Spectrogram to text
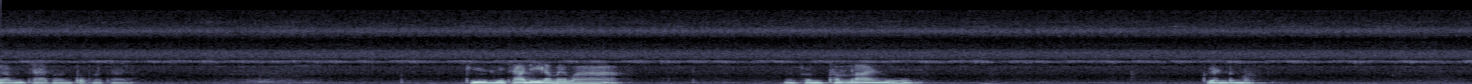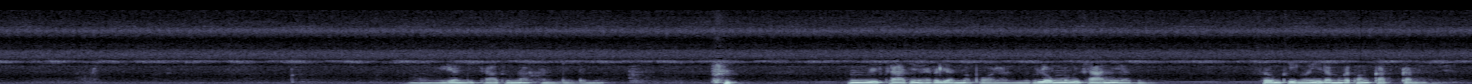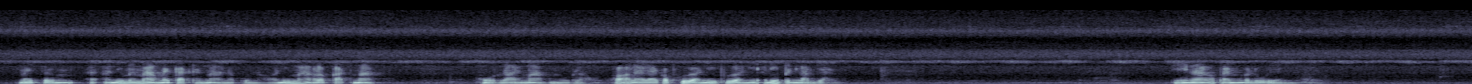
เราวิชาตนตกมาใช้ที่วิชาดีแล้วไม่ว่า ส่วนทำลายนี้เกลื่อนไปหมดเรียนวิชาทุนนักกันดีแล้วนี่วิชาที่ไหนก็เรียนมาพอแล้วลงมาวิชานี่แล้วเสริมสิ่งนี้แล้วมันก็ต้องกัดกัน ไม่เสริม อันนี้ไม่มากไม่กัดกันมากนะคุณอันนี้มากแล้วกัดมาก โหดร้ายมากมนุษย์เรา เพราะอะไรๆก็เพื่อนี่เพื่อนี่อันนี้เป็นหลักใหญ่พิจารณาเข้าไปมันก็รู้เอง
